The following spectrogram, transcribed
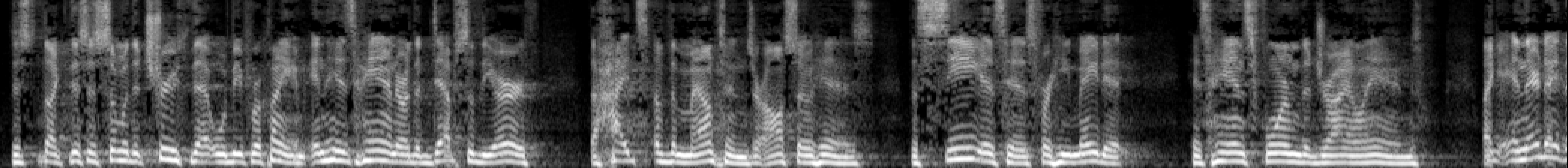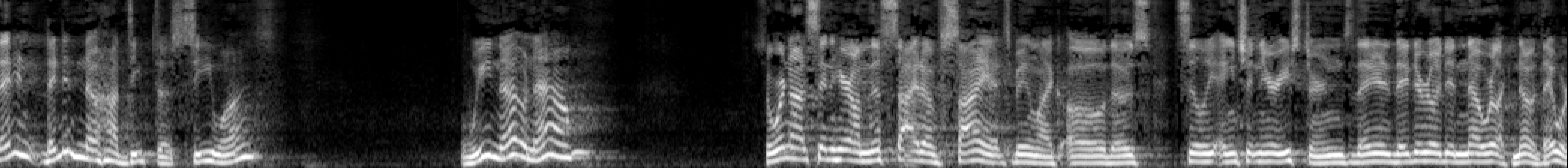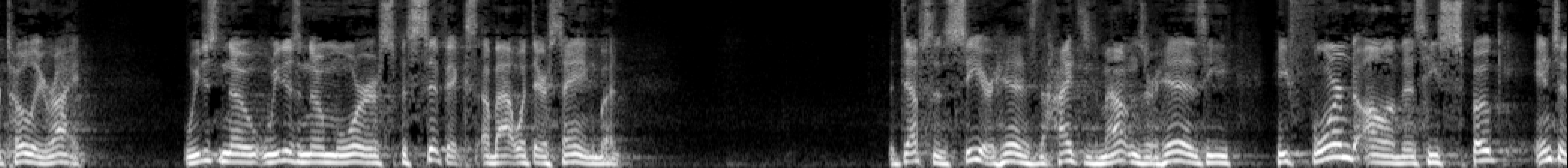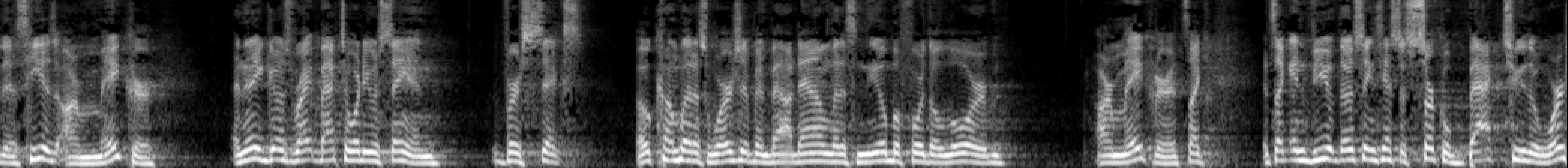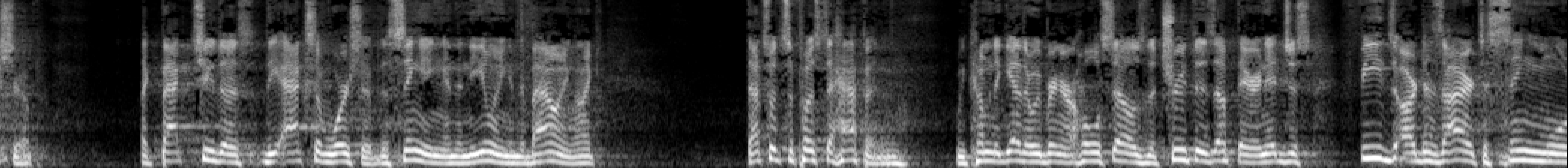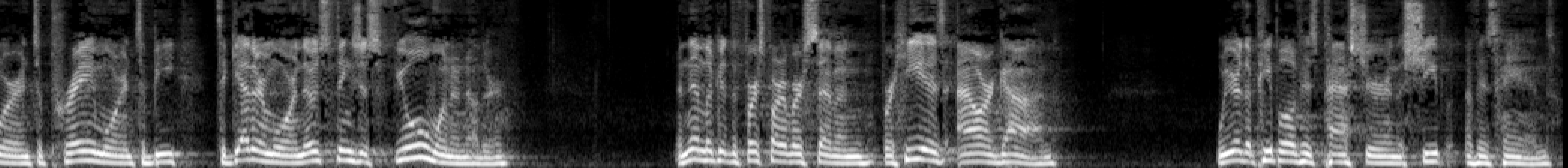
this, like, this is some of the truth that will be proclaimed. In his hand are the depths of the earth the heights of the mountains are also his. The sea is his, for he made it. His hands formed the dry land. Like in their day, they didn't, they didn't know how deep the sea was. We know now. So we're not sitting here on this side of science being like, oh, those silly ancient Near Easterns, they, they really didn't know. We're like, no, they were totally right. We just know, we just know more specifics about what they're saying, but the depths of the sea are His. The heights of the mountains are His. He, he formed all of this. He spoke into this. He is our maker. And then he goes right back to what he was saying. Verse 6. Oh, come, let us worship and bow down. Let us kneel before the Lord, our maker. It's like, it's like in view of those things, he has to circle back to the worship. Like back to the, the acts of worship, the singing and the kneeling and the bowing. Like, that's what's supposed to happen. We come together, we bring our whole selves. The truth is up there and it just feeds our desire to sing more and to pray more and to be together more. And those things just fuel one another. And then look at the first part of verse 7. For he is our God. We are the people of his pasture and the sheep of his hand.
